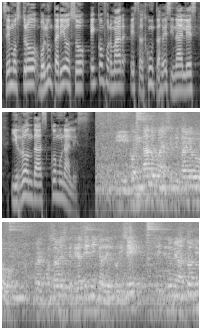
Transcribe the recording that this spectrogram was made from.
se mostró voluntarioso en conformar estas juntas vecinales y rondas comunales. Y coordinando con el secretario responsable de Secretaría Técnica del Codicey, el de Antonio,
